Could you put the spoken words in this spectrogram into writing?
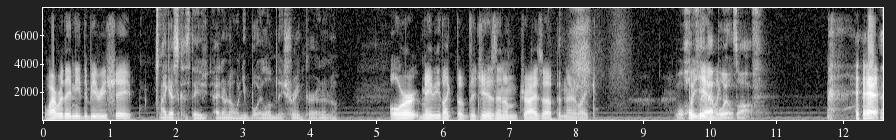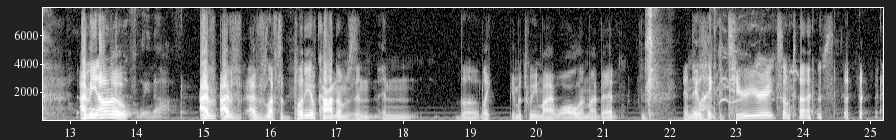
Why would they need to be reshaped? I guess because they, I don't know, when you boil them, they shrink, or I don't know. Or maybe like the, the jizz in them dries up and they're like. Well, hopefully yeah, that like- boils off. I mean, I don't know. Hopefully not. I've I've I've left plenty of condoms in in the like in between my wall and my bed, and they like deteriorate sometimes.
